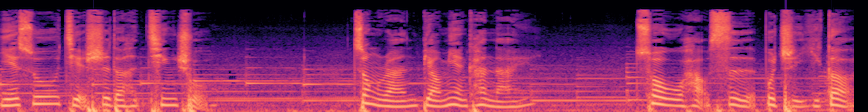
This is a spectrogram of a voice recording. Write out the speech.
耶稣解释得很清楚。纵然表面看来错误好似不止一个，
